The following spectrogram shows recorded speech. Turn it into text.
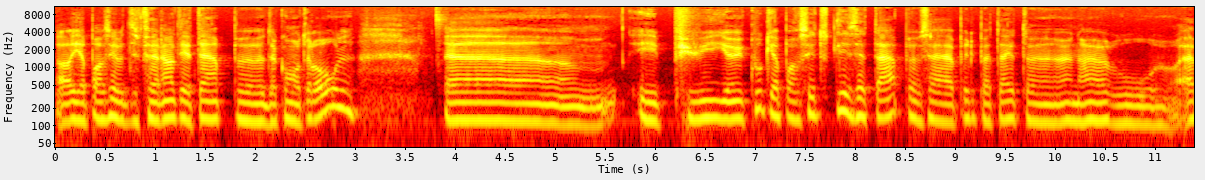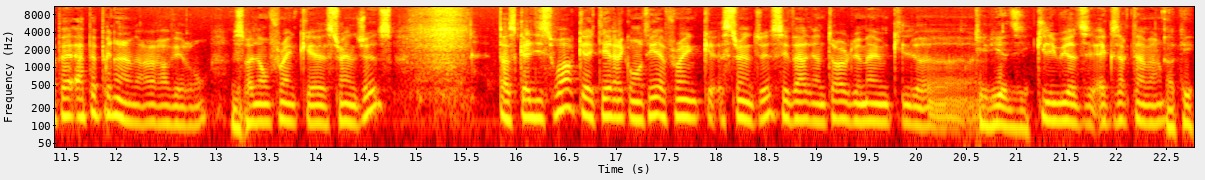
alors, il a passé différentes étapes euh, de contrôle. Euh, et puis, un coup qui a passé toutes les étapes, ça a pris peut-être un, une heure ou à peu, à peu près une heure environ, selon Frank Stranges. Parce que l'histoire qui a été racontée à Frank Stranges, c'est Valiantor lui-même qui l'a... Qui lui a dit. Qui lui a dit, exactement. OK.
